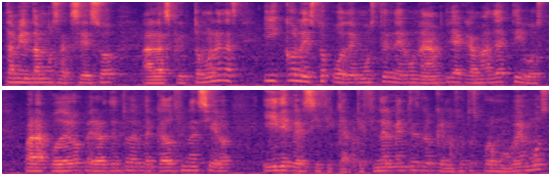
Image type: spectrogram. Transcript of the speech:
También damos acceso a las criptomonedas y con esto podemos tener una amplia gama de activos para poder operar dentro del mercado financiero y diversificar, que finalmente es lo que nosotros promovemos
